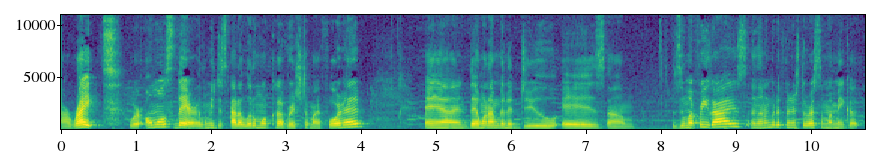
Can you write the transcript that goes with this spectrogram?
All right, we're almost there. Let me just add a little more coverage to my forehead. And then what I'm gonna do is um, zoom up for you guys, and then I'm gonna finish the rest of my makeup.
